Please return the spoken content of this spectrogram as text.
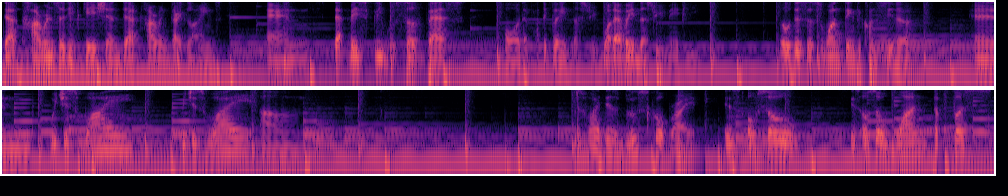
their current certification, their current guidelines, and that basically would serve best for that particular industry, whatever industry it may be. So this is one thing to consider, and which is why, which is why, um, which is why this BlueScope right is also is also one the first,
